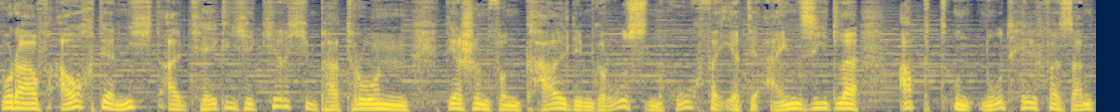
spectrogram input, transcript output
worauf auch der nicht alltägliche Kirchenpatron, der schon von Karl dem Großen hochverehrte Einsiedler, Abt und Nothelfer St.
